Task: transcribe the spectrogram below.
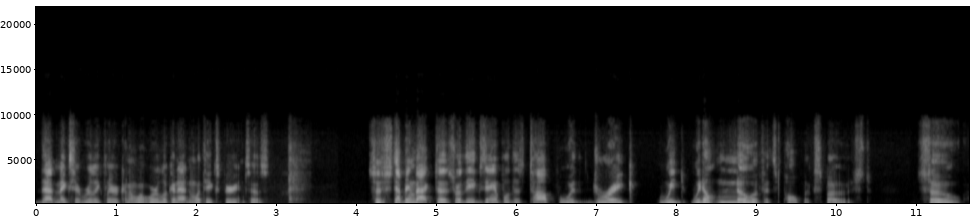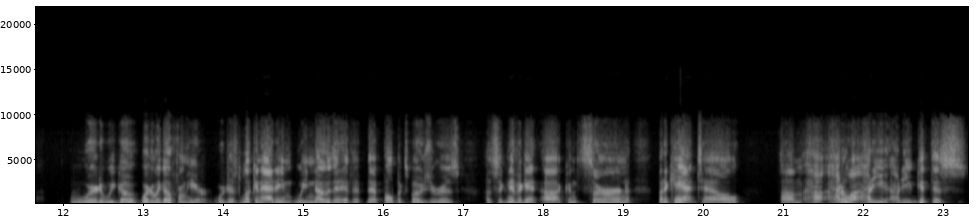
that makes it really clear, kind of what we're looking at and what the experience is. So stepping back to sort of the example that's top with Drake, we we don't know if it's pulp exposed. So where do we go? Where do we go from here? We're just looking at him. We know that if it, that pulp exposure is a significant uh, concern, but I can't tell. Um, how how do I how do you how do you get this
